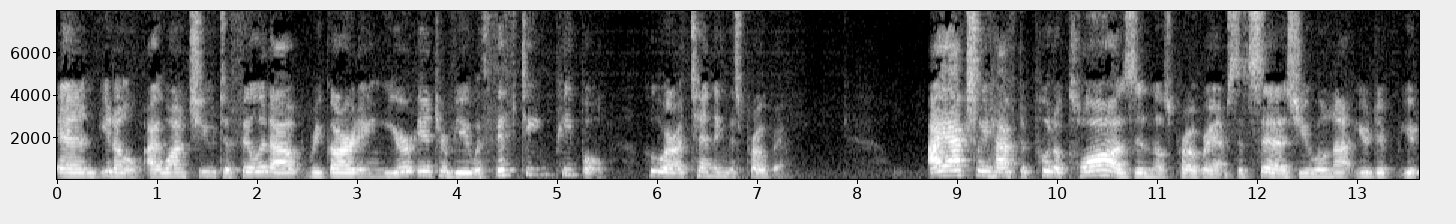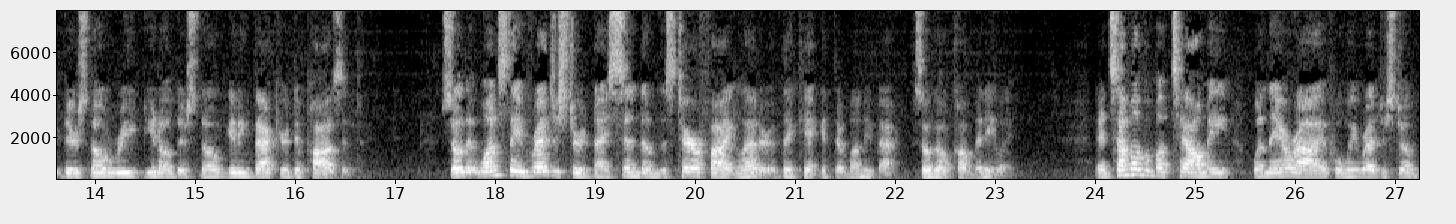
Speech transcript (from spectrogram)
And, you know, I want you to fill it out regarding your interview with 15 people who are attending this program. I actually have to put a clause in those programs that says you will not your, your there's no re, you know there's no getting back your deposit. So that once they've registered and I send them this terrifying letter, they can't get their money back. So they'll come anyway. And some of them will tell me when they arrive, when we register them,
